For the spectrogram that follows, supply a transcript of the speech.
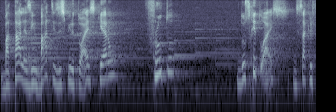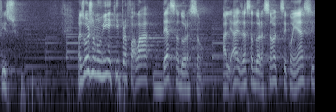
batalhas, embates espirituais que eram fruto dos rituais de sacrifício. Mas hoje eu não vim aqui para falar dessa adoração. Aliás, essa adoração é que você conhece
